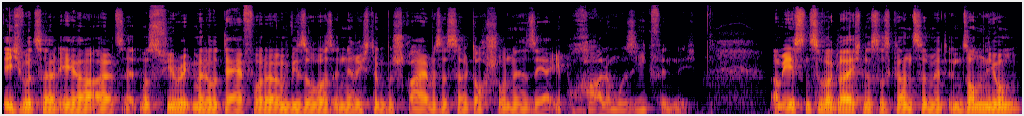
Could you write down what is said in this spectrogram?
Ich würde es halt eher als Atmospheric Melodeath oder irgendwie sowas in der Richtung beschreiben. Es ist halt doch schon eine sehr epochale Musik, finde ich. Am ehesten zu vergleichen ist das Ganze mit Insomnium.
